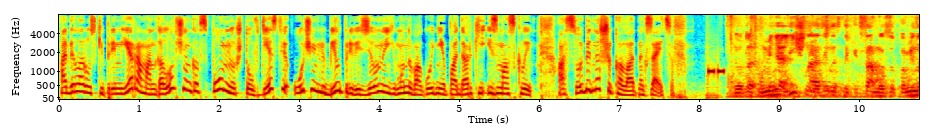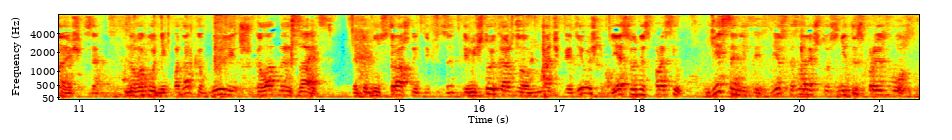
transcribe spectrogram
А белорусский премьер Роман Головченко вспомнил, что в детстве очень любил привезенные ему новогодние подарки из Москвы, особенно шоколадных зайцев. Вот у меня лично один из таких самых запоминающихся новогодних подарков были шоколадные зайцы. Это был страшный дефицит и мечтой каждого мальчика и девочки. Я сегодня спросил, есть они здесь? Мне сказали, что сняты с производства.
